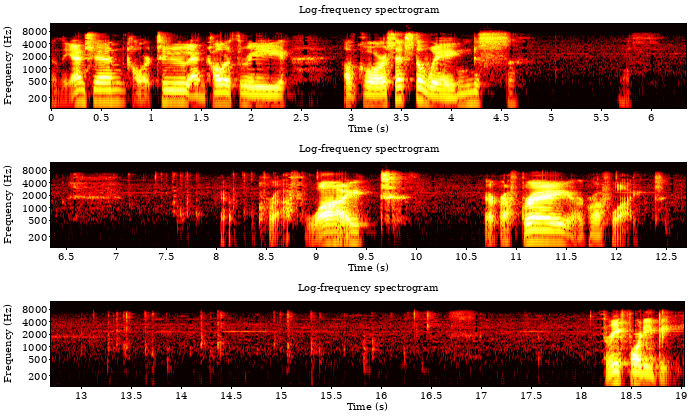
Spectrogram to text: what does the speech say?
and the engine, color 2, and color 3. Of course, it's the wings. Aircraft white, aircraft gray, aircraft white. 340B.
